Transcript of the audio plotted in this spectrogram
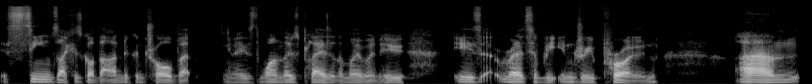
it seems like he's got that under control. But you know, he's one of those players at the moment who is relatively injury prone. Um,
